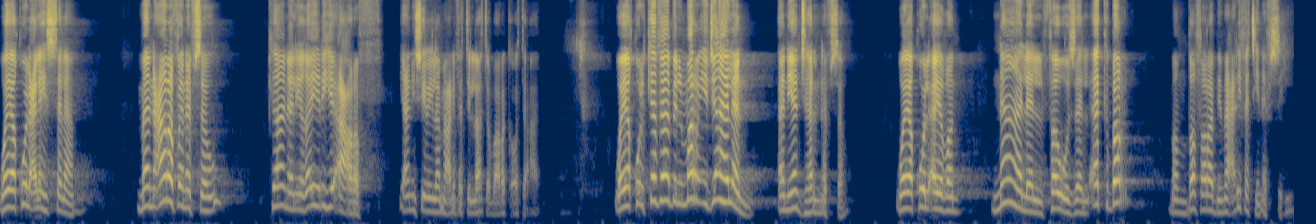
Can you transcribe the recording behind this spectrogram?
ويقول عليه السلام من عرف نفسه كان لغيره أعرف. يعني يشير إلى معرفة الله تبارك وتعالى. ويقول كفى بالمرء جهلا أن يجهل نفسه. ويقول أيضا نال الفوز الأكبر من ظفر بمعرفة نفسه.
